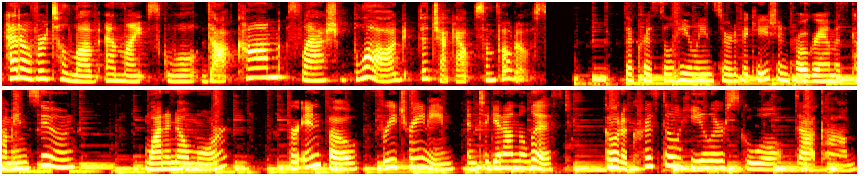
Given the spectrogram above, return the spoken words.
head over to loveandlightschool.com slash blog to check out some photos. The Crystal Healing Certification Program is coming soon. Want to know more? For info, free training, and to get on the list, go to crystalhealerschool.com.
